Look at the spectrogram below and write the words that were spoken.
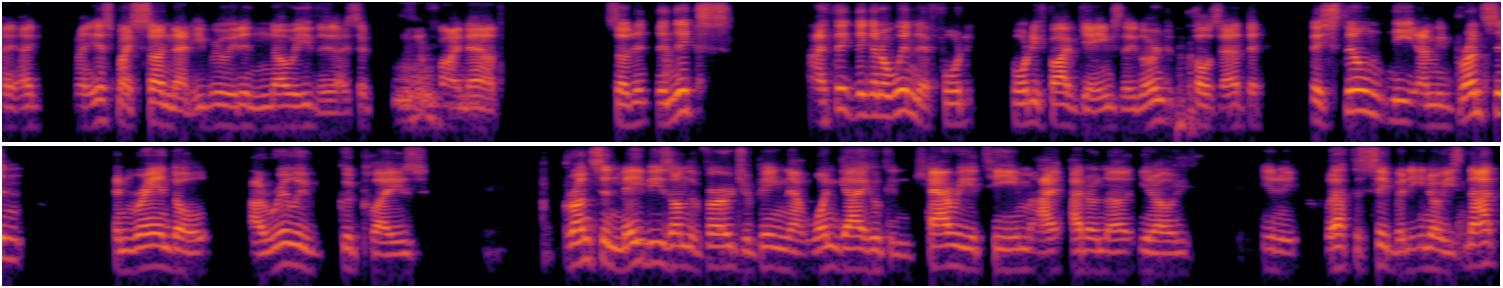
I, I, I guess my son that he really didn't know either. I said, we're going to find out. So the, the Knicks, I think they're going to win their 40, 45 games. They learned to close out. They, they still need, I mean, Brunson and Randle are really good plays. Brunson maybe is on the verge of being that one guy who can carry a team. I, I don't know, you know, you know, we'll have to see, but you know, he's not,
